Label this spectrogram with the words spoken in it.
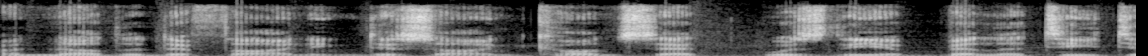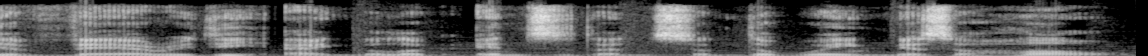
Another defining design concept was the ability to vary the angle of incidence of the wing as a whole.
